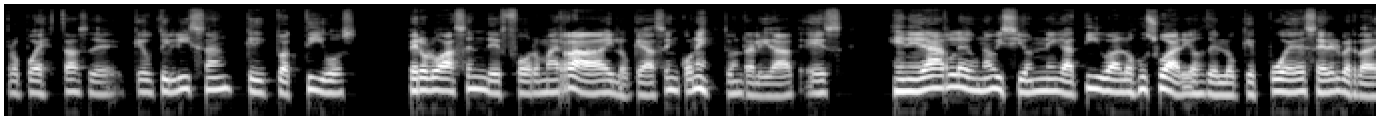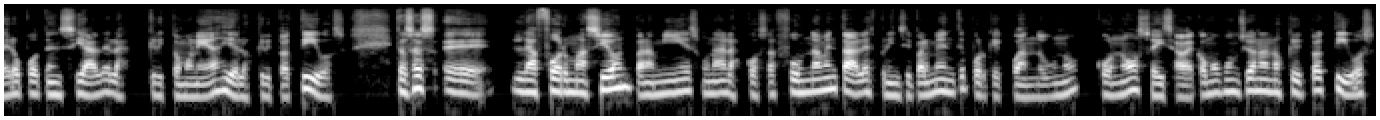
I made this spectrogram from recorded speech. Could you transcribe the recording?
propuestas de, que utilizan criptoactivos, pero lo hacen de forma errada y lo que hacen con esto en realidad es generarle una visión negativa a los usuarios de lo que puede ser el verdadero potencial de las criptomonedas y de los criptoactivos. Entonces, eh, la formación para mí es una de las cosas fundamentales, principalmente porque cuando uno conoce y sabe cómo funcionan los criptoactivos,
